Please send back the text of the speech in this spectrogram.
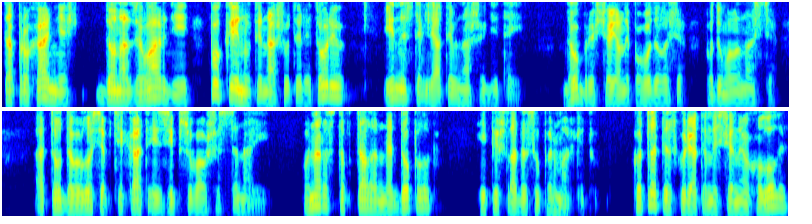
та прохання до Нацгвардії покинути нашу територію і не стріляти в наших дітей. Добре, що я не погодилася, подумала Настя, а то довелося б тікати, зіпсувавши сценарій. Вона розтоптала недопалок і пішла до супермаркету. Котлети з курятини ще не охололи,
